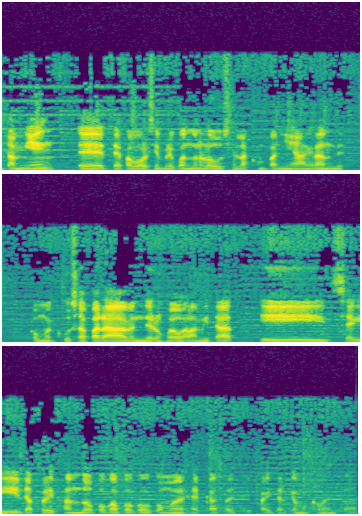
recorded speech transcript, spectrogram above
Y también eh, a favor siempre y cuando no lo usen las compañías grandes como excusa para vender un juego a la mitad y seguir actualizando poco a poco, como es el caso de Street Fighter que hemos comentado.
